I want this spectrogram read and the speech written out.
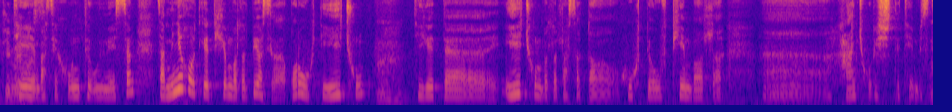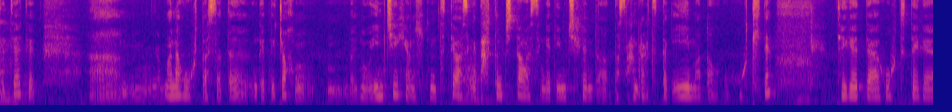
Тийм бас их хүнд үе байсан. За миний хувьд гэх юм бол би бас гурван хүүхдийн ээж хүн. Тэгээд ээж хүн бол бас одоо хүүхдээ өвдөх юм бол хаанч хүрнэ шүү дээ тийм биз дээ тий тэгээд манай хүүхд бас одоо ингээд нэг жоохон нөгөө эмчийн хяналтанд тий бас ингээд давтамжтай бас ингээд эмчилгээнд бас хамрагддаг ийм одоо хүүхдэлтэй. Тэгээд хүүхдтэйгээ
